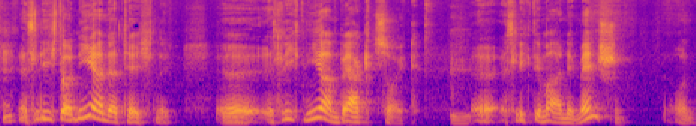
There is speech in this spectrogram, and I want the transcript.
es liegt doch nie an der Technik. Äh, es liegt nie am Werkzeug. Mhm. Äh, es liegt immer an den Menschen. Und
